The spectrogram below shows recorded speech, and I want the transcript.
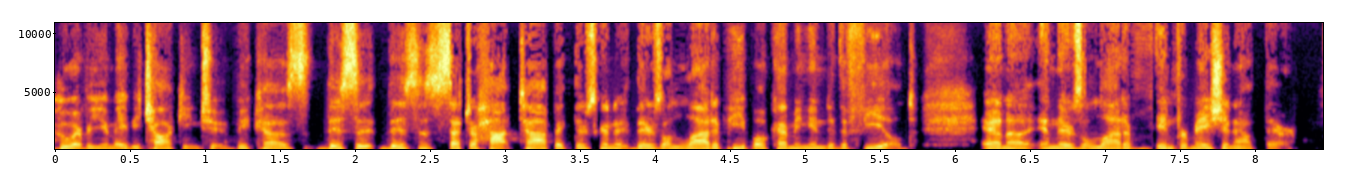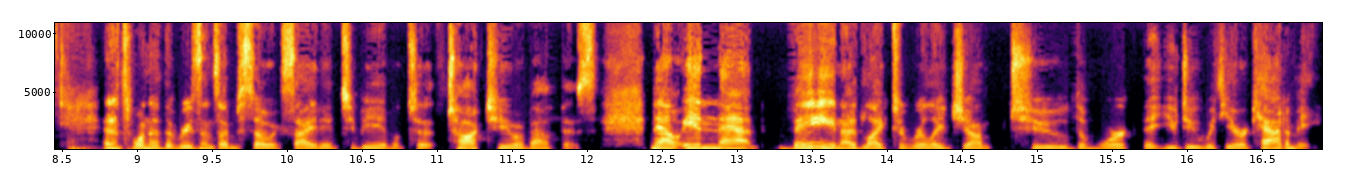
whoever you may be talking to because this is this is such a hot topic there's going to there's a lot of people coming into the field and uh, and there's a lot of information out there and it's one of the reasons I'm so excited to be able to talk to you about this. Now, in that vein, I'd like to really jump to the work that you do with your academy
